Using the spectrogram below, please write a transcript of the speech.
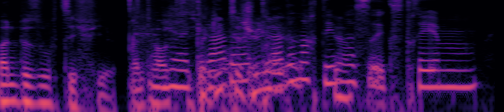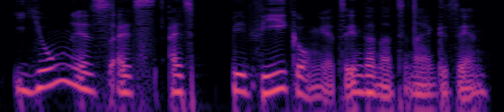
man besucht sich viel. Man tauscht ja, sich gerade, gerade nachdem ja. es so extrem jung ist als, als Bewegung jetzt international gesehen,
